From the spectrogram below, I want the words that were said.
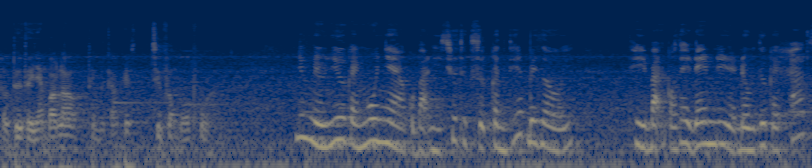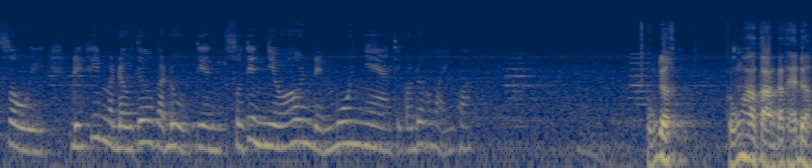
đầu tư thời gian bao lâu thì mới có cái sự phân bổ phù hợp nhưng nếu như cái ngôi nhà của bạn thì chưa thực sự cần thiết bây giờ ấy thì bạn có thể đem đi để đầu tư cái khác rồi đến khi mà đầu tư và đủ tiền số tiền nhiều hơn để mua nhà thì có được không anh Quang? Cũng được, cũng hoàn toàn có thể được.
